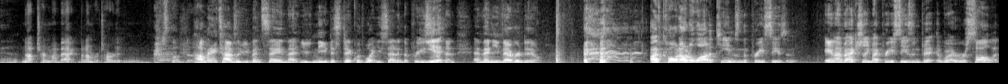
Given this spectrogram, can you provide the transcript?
Yeah. not turn my back. But I'm retarded and just love to. How many times have you been saying that you need to stick with what you said in the preseason, and then you never do? I've called out a lot of teams in the preseason, and I've actually my preseason pick were were solid.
